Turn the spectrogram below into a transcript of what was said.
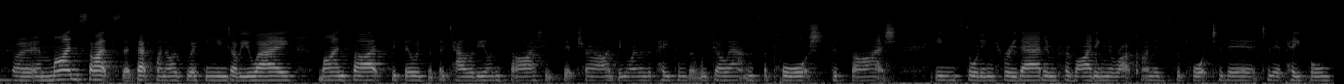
Mm-hmm. So, and mine sites, at that point I was working in WA, mine sites, if there was a fatality on site, etc., I'd be one of the people that would go out and support the site in sorting through that and providing the right kind of support to their to their people.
